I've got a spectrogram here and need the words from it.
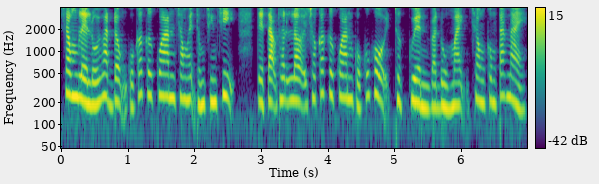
trong lề lối hoạt động của các cơ quan trong hệ thống chính trị để tạo thuận lợi cho các cơ quan của Quốc hội thực quyền và đủ mạnh trong công tác này.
